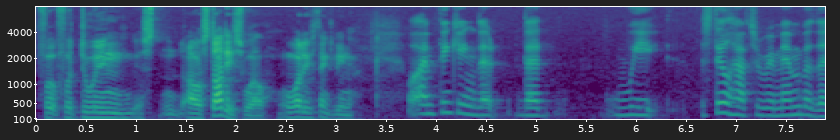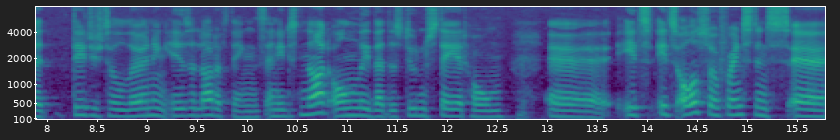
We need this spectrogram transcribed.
for, for doing st- our studies well. What do you think, Line? Well, I'm thinking that that we still have to remember that digital learning is a lot of things, and it's not only that the students stay at home. Uh, it's it's also, for instance, uh,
